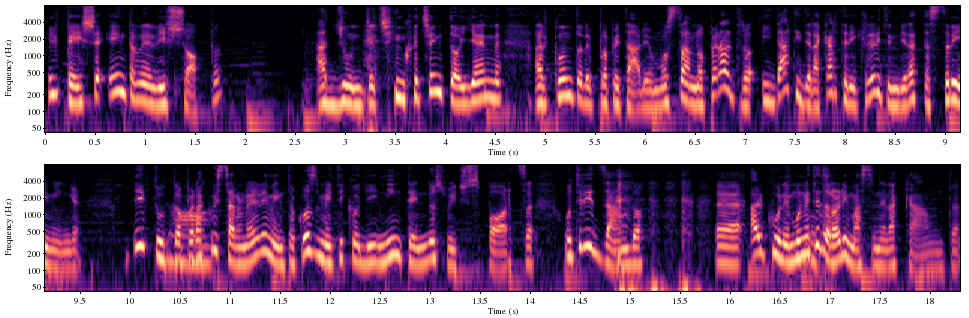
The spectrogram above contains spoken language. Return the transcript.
il pesce entra nell'eShop, aggiunge 500 yen al conto del proprietario, mostrando peraltro i dati della carta di credito in diretta streaming. Il tutto no. per acquistare un elemento cosmetico di Nintendo Switch Sports, utilizzando eh, alcune monete d'oro rimaste nell'account.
